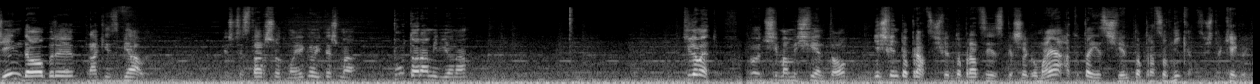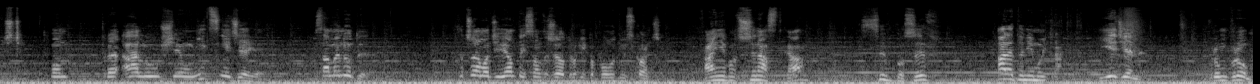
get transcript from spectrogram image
Dzień dobry. Trak jest biały. Jeszcze starszy od mojego i też ma półtora miliona kilometrów. Bo dzisiaj mamy święto. Nie święto pracy. Święto pracy jest 1 maja, a tutaj jest święto pracownika. Coś takiego jeszcze. W Montrealu się nic nie dzieje. Same nudy. Zaczynam o 9, sądzę, że o 2 po południu skończę. Fajnie, bo trzynastka. Syf, bo syf. Ale to nie mój trak. Jedziemy. Wrum, wrum.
